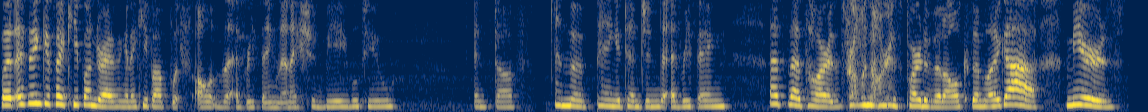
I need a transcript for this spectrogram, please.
but I think if I keep on driving and I keep up with all of the everything then I should be able to and stuff. And the paying attention to everything. That's that's hard. That's probably the hardest part of it all because I'm like ah mirrors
